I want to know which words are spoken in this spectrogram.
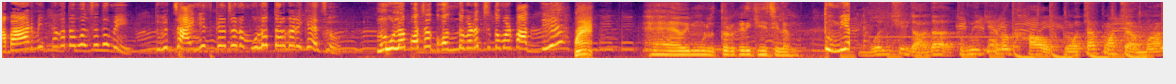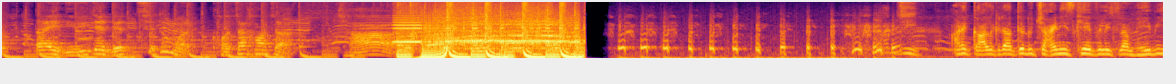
আবার মিথ্যা কথা বলছো তুমি? তুমি চাইনিজ খেয়েছো না মূলত তরকারি খেয়েছো? মূলো পচা গন্ধ বেরোচ্ছে তোমার পাত দিয়ে? হ্যাঁ ওই মূল তরকারি খেয়েছিলাম। তুমি বলছি দাদা তুমি কেন খাও? পচা পচা মাল তাই দিদি যে দেখছে তোমার খচা খচা। ঝাল হাগজি আরে কালকে রাতে একটু চাইনিজ খেয়ে ফেলেছিলাম হেভি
